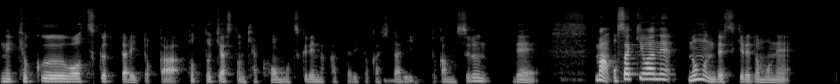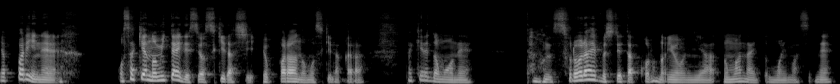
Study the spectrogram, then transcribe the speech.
ね、曲を作ったりとか、ポッドキャストの脚本も作れなかったりとかしたりとかもするんで、まあお酒はね、飲むんですけれどもね、やっぱりね、お酒は飲みたいですよ、好きだし、酔っ払うのも好きだから。だけれどもね、多分ソロライブしてた頃のようには飲まないと思いますね。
